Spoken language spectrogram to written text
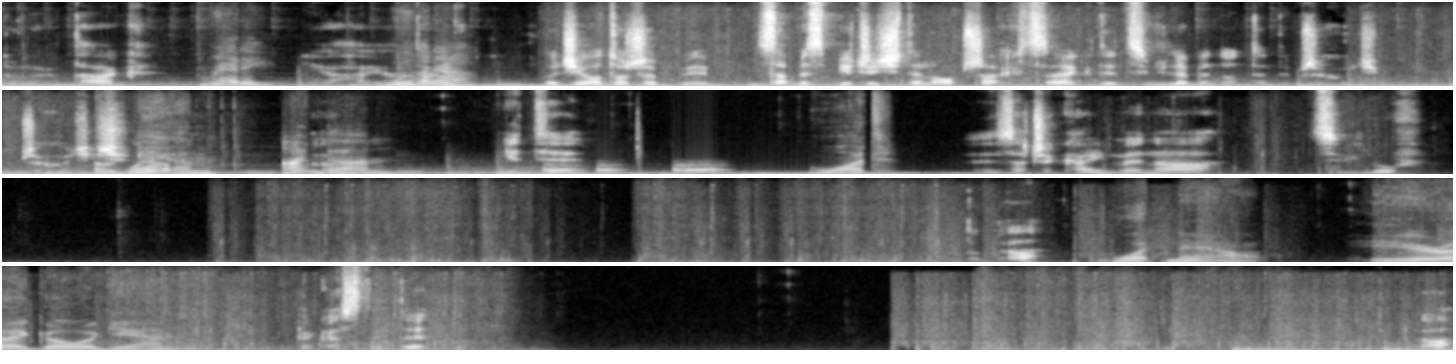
Dolar tak. Ready. I aha, ja Moving tak. Chodzi o to, żeby zabezpieczyć ten obszar, chcę, gdy cywile będą tędy przechodził. Przechodzić. Well- Again? I'm done. Nie ty. What? Zaczekajmy na cywilów. Dobra. What now? Here I go again. Pegas tędy. Dobra.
